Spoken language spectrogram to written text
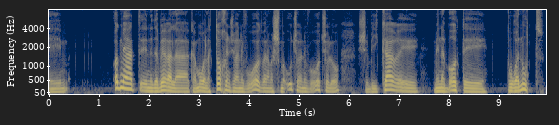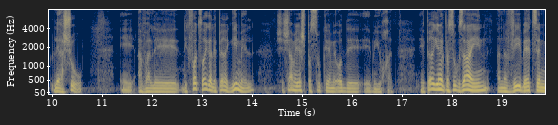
אה, עוד מעט נדבר על, כאמור, על התוכן של הנבואות ועל המשמעות של הנבואות שלו, שבעיקר אה, מנבאות אה, פורענות לאשור. אה, אבל אה, נקפוץ רגע לפרק ג', ששם יש פסוק אה, מאוד מיוחד. פרק ג', פסוק ז', הנביא בעצם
